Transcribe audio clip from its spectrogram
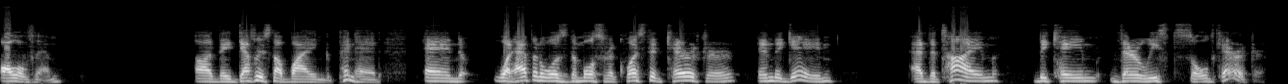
all of them. Uh, they definitely stopped buying Pinhead. And what happened was the most requested character in the game at the time became their least sold character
